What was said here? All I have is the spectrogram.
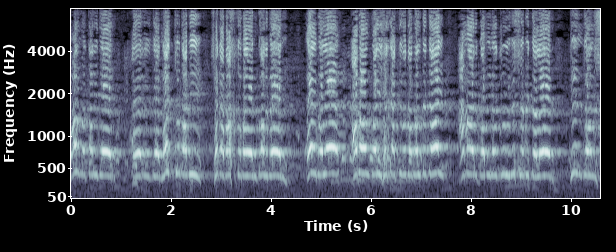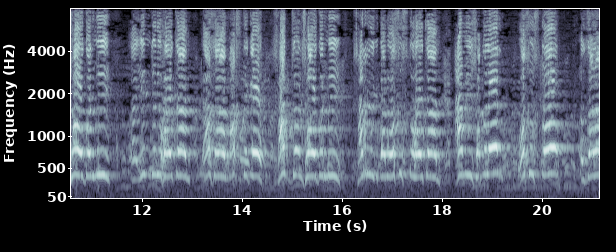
কর্মচারীদের যে ন্যায্য দাবি, সেটা বাস্তবায়ন করবেন। এই বলে এবং পরিশেষে একটি কথা বলতে চাই। আমার কবি নজরুল বিশ্ববিদ্যালয়ের তিনজন সহকর্মী ইঞ্জুরি হয়েছেন, এছাড়াও পাঁচ থেকে সাতজন সহকর্মী। শারীরিকভাবে অসুস্থ হয়েছেন। আমি সকলের অসুস্থ, যারা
